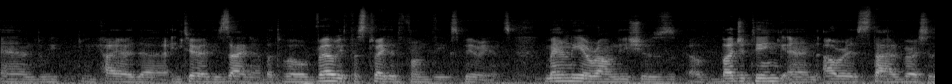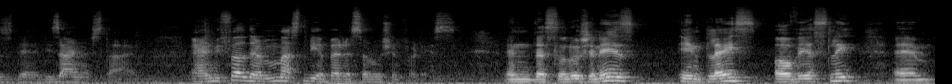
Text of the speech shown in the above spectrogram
and we, we hired an interior designer, but we were very frustrated from the experience, mainly around issues of budgeting and our style versus the designer style. And we felt there must be a better solution for this. And the solution is InPlace, obviously. Um,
